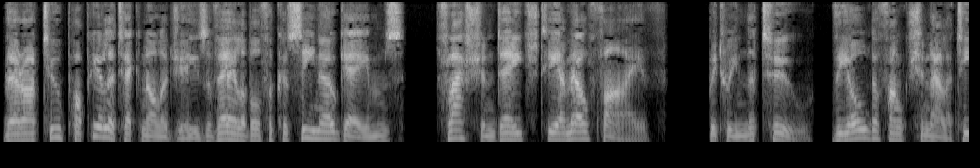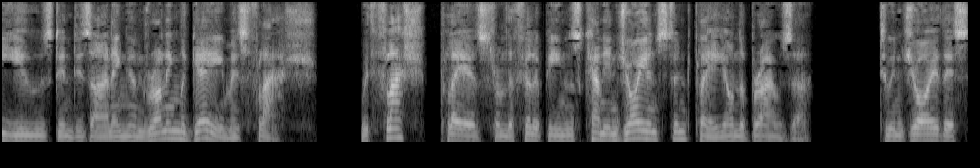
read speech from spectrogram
There are two popular technologies available for casino games, Flash and HTML5. Between the two, the older functionality used in designing and running the game is Flash. With Flash, players from the Philippines can enjoy instant play on the browser. To enjoy this,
